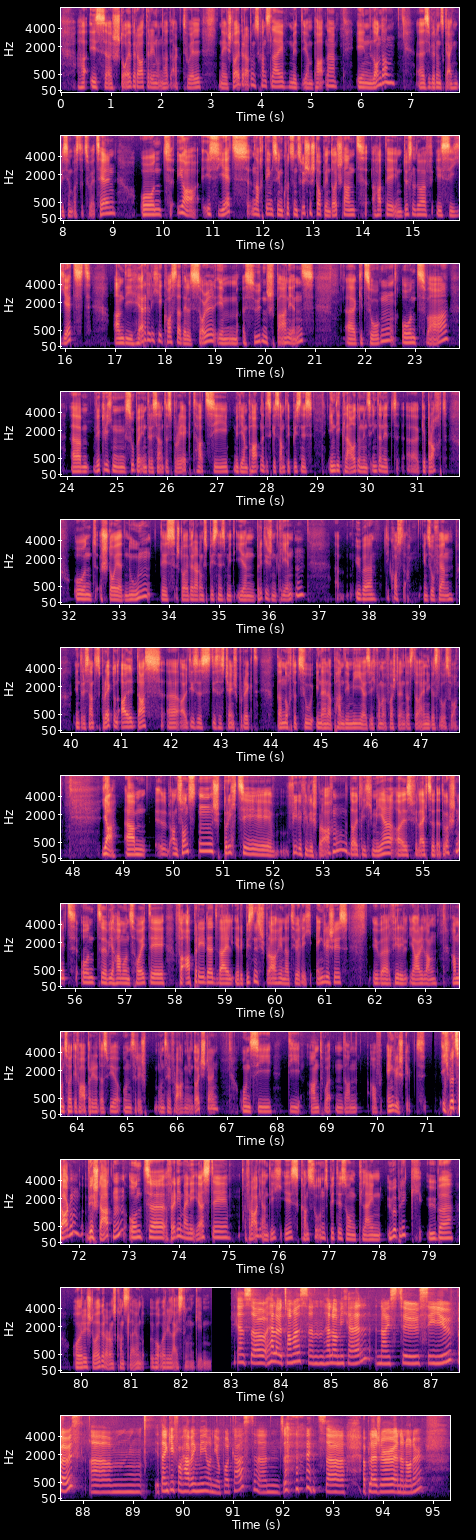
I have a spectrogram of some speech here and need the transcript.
ist äh, Steuerberaterin und hat aktuell eine Steuerberatungskanzlei mit ihrem Partner in London. Äh, sie wird uns gleich ein bisschen was dazu erzählen. Und ja, ist jetzt, nachdem sie einen kurzen Zwischenstopp in Deutschland hatte, in Düsseldorf, ist sie jetzt an die herrliche Costa del Sol im Süden Spaniens äh, gezogen. Und zwar ähm, wirklich ein super interessantes Projekt, hat sie mit ihrem Partner das gesamte Business in die Cloud und ins Internet äh, gebracht und steuert nun das Steuerberatungsbusiness mit ihren britischen Klienten äh, über die Costa. Insofern interessantes Projekt und all das, äh, all dieses, dieses Change-Projekt dann noch dazu in einer Pandemie. Also ich kann mir vorstellen, dass da einiges los war. Ja, ähm, äh, ansonsten spricht sie viele, viele Sprachen, deutlich mehr als vielleicht so der Durchschnitt. Und äh, wir haben uns heute verabredet, weil ihre Business-Sprache natürlich Englisch ist, über viele Jahre lang, haben uns heute verabredet, dass wir unsere, unsere Fragen in Deutsch stellen und sie die Antworten dann auf Englisch gibt. Ich würde sagen, wir starten und äh, Freddy, meine erste Frage an dich ist, kannst du uns bitte so einen kleinen Überblick über eure Steuerberatungskanzlei und über eure Leistungen geben? Yeah, so hello Thomas and hello Michael. Nice to see you both. Um, thank you for having me on your podcast, and it's uh, a pleasure and an honor.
